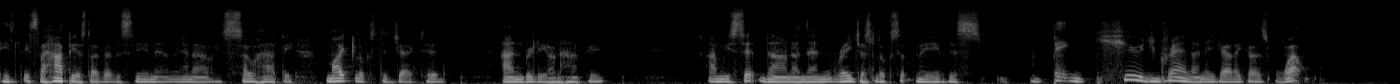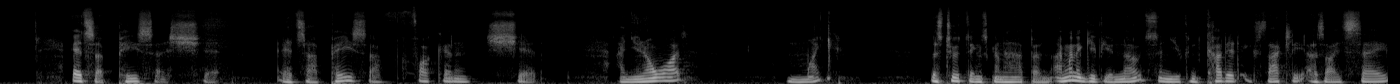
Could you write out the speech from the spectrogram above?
he's it's the happiest I've ever seen him. You know, he's so happy. Mike looks dejected and really unhappy. And we sit down, and then Ray just looks at me with this big, huge grin, and he kind of goes, "Well, it's a piece of shit. It's a piece of fucking shit." And you know what, Mike? There's two things going to happen. I'm going to give you notes, and you can cut it exactly as I say,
